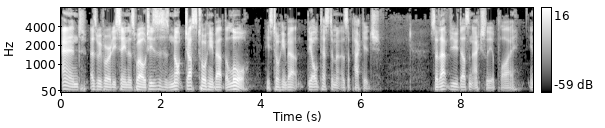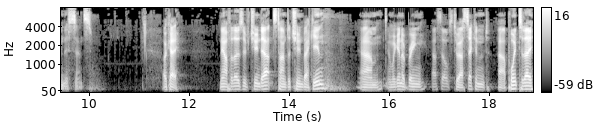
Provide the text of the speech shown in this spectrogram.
And as we've already seen as well, Jesus is not just talking about the law, he's talking about the Old Testament as a package. So that view doesn't actually apply in this sense. Okay, now, for those who've tuned out, it's time to tune back in. Um, and we're going to bring ourselves to our second uh, point today,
